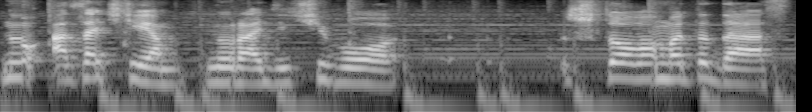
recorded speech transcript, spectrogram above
ну, а зачем? Ну, ради чего? Что вам это даст.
